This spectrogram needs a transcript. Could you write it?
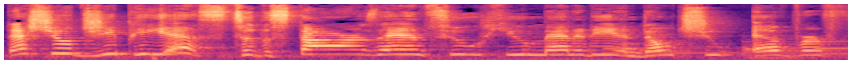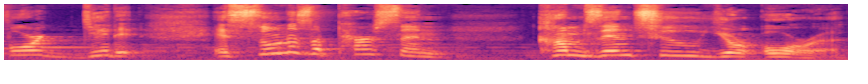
That's your GPS to the stars and to humanity, and don't you ever forget it. As soon as a person comes into your aura,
